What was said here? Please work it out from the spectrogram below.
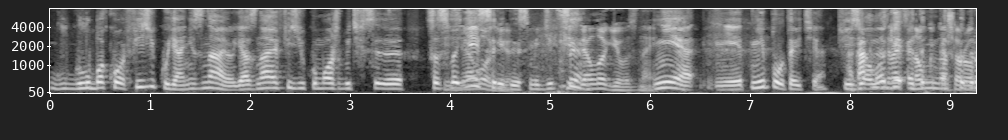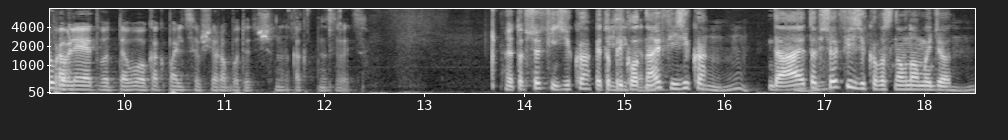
глубоко физику я не знаю. Я знаю физику, может быть, с, со своей среды, с медицины. Физиологию вы знаете. Нет, нет, не путайте. Физиология а как это наука, немножко которая другое. управляет вот того, как пальцы вообще работают, что, как это называется? Это все физика, это физика, прикладная да? физика. Угу. Да, угу. это все физика в основном идет. Угу.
